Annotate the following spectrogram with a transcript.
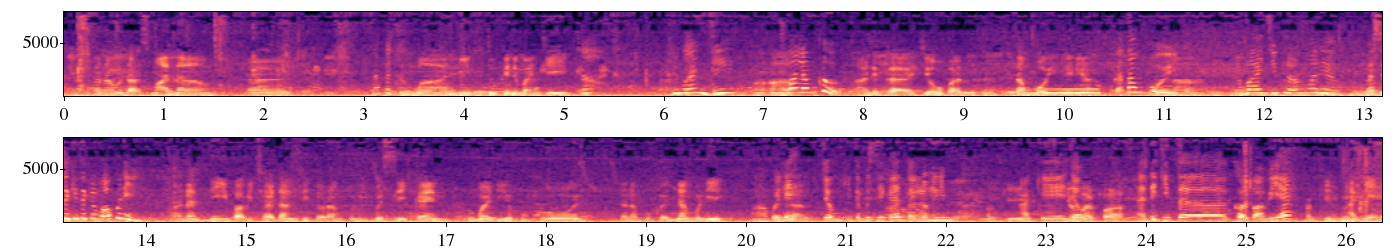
Akbar tahu tak semalam uh, Kenapa tu? rumah Lim tu kena banjir? Hah? Ni mandi? Ha, ha. Semalam ke? Uh, dekat Johor Baru tu, Tampoi area. Oh, kat Tampoi? Ha. Dia banjir pula rumah dia. Lepas tu kita kena buat apa ni? Uh, nanti Pak Wicadang kita orang pergi bersihkan rumah dia pukul Dalam pukul 6 boleh? Ha, boleh? Ya. Jom kita bersihkan tolong Lim. Okey. Okey, Jom jom. Alfa. Nanti kita call Pavi eh. Okey, boleh. Okey.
